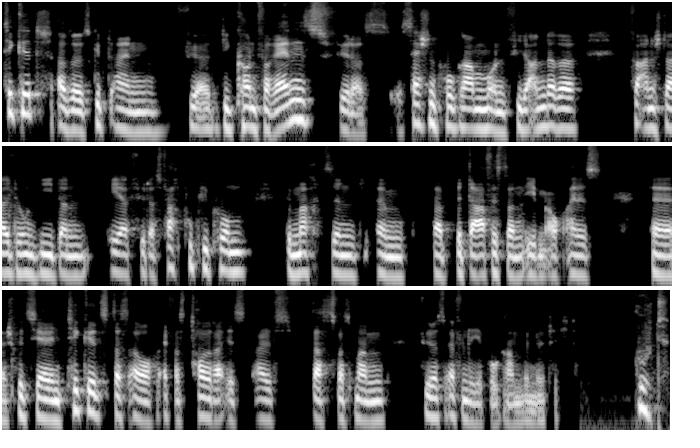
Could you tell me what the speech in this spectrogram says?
Ticket. Also es gibt ein für die Konferenz, für das Session-Programm und viele andere Veranstaltungen, die dann eher für das Fachpublikum gemacht sind. Ähm, da bedarf es dann eben auch eines äh, speziellen Tickets, das auch etwas teurer ist als das, was man für das öffentliche Programm benötigt. Gut,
